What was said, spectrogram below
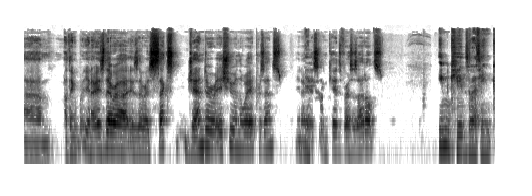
Um, I think you know is there a is there a sex gender issue in the way it presents? You know, Yeah. in kids versus adults. In kids, and I think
